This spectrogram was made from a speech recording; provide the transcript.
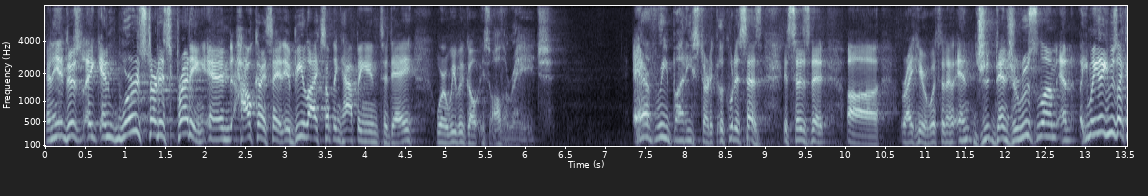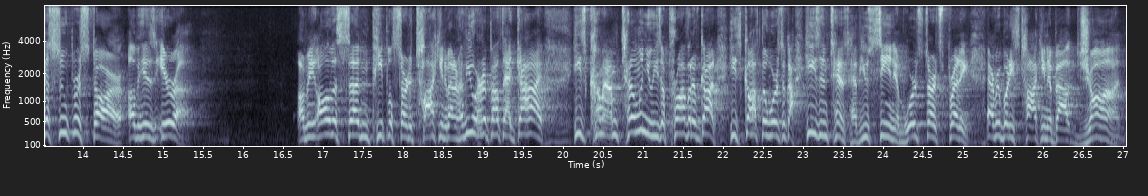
And, he, there's, and word started spreading. And how could I say it? It'd be like something happening today where we would go, it's all the rage. Everybody started, look what it says. It says that uh, right here, what's it? And then Jerusalem, and he was like a superstar of his era. I mean, all of a sudden, people started talking about him. Have you heard about that guy? He's coming. I'm telling you, he's a prophet of God. He's got the words of God. He's intense. Have you seen him? Words start spreading. Everybody's talking about John.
